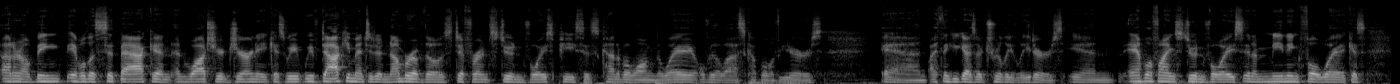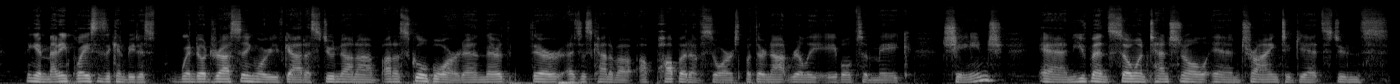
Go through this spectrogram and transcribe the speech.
I don't know being able to sit back and, and watch your journey because we've we've documented a number of those different student voice pieces kind of along the way over the last couple of years, and I think you guys are truly leaders in amplifying student voice in a meaningful way because I think in many places it can be just window dressing where you've got a student on a on a school board and they're they're as just kind of a, a puppet of sorts, but they're not really able to make change and you've been so intentional in trying to get students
